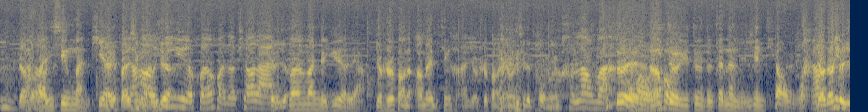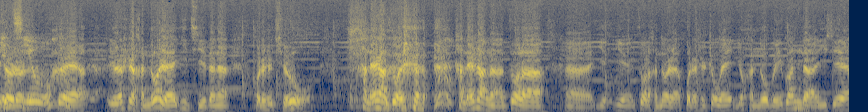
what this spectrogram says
嗯然后繁星满哎天，繁然后音星满天，乐缓缓的飘来，对，弯弯的月亮，有时候放的阿妹的听海，有时候放梁咏琪的透明，很浪漫。对，然然后后一对一对的在那里练跳舞。然后有的是翩一对翩起舞对，有的是很多人一起在那，或者是群舞。看台上坐，看台上呢坐了，呃，也也坐了很多人，或者是周围有很多围观的一些，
